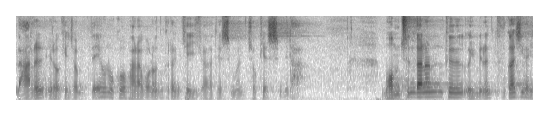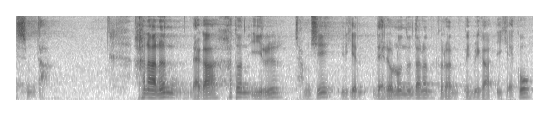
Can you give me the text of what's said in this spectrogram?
나를 이렇게 좀 떼어놓고 바라보는 그런 계기가 됐으면 좋겠습니다. 멈춘다는 그 의미는 두 가지가 있습니다. 하나는 내가 하던 일을 잠시 이렇게 내려놓는다는 그런 의미가 있겠고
